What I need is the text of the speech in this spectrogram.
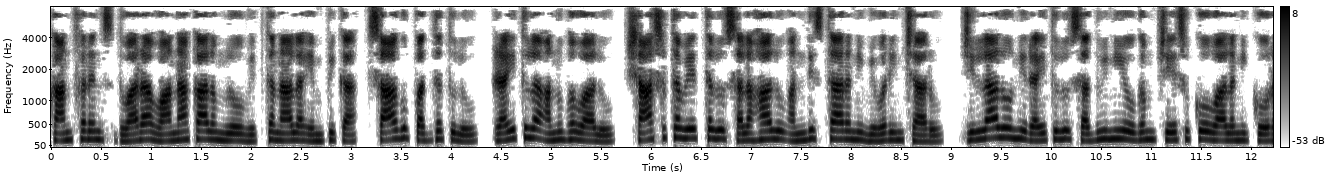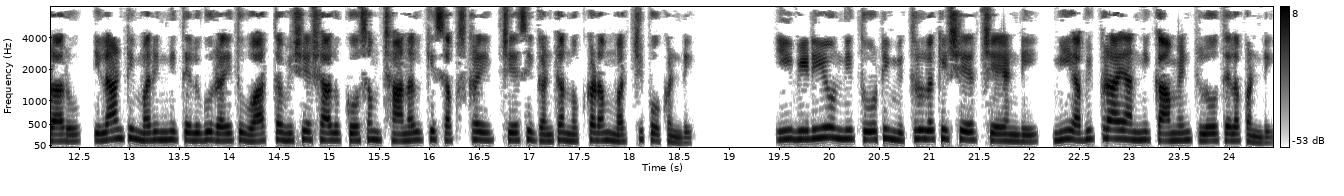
కాన్ఫరెన్స్ ద్వారా వానాకాలంలో విత్తనాల ఎంపిక సాగు పద్ధతులు రైతుల అనుభవాలు శాశ్వతవేత్తలు సలహాలు అందిస్తారని వివరించారు. జిల్లాలోని రైతులు సద్వినియోగం చేసుకోవాలని కోరారు. ఇలాంటి మరిన్ని తెలుగు రైతు వార్త విశేషాలు కోసం ఛానల్కి సబ్స్క్రైబ్ చేసి గంట నొక్కడం మర్చిపోకండి. ఈ వీడియోని తోటి మిత్రులకి షేర్ చేయండి. మీ అభిప్రాయాన్ని కామెంట్లో తెలపండి.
